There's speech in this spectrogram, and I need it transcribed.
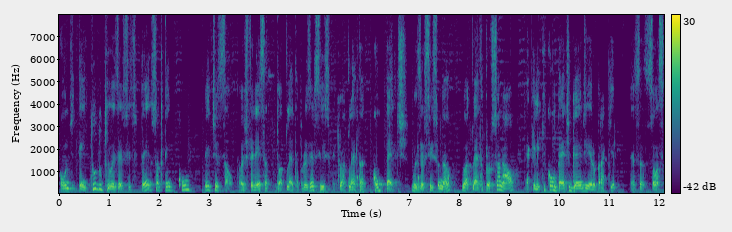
onde tem tudo que o exercício tem, só que tem competição. Então a diferença do atleta para o exercício é que o atleta compete, o exercício não, e o atleta profissional é aquele que compete e ganha dinheiro para aquilo. Esses são as,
